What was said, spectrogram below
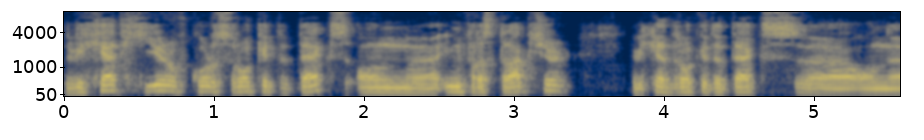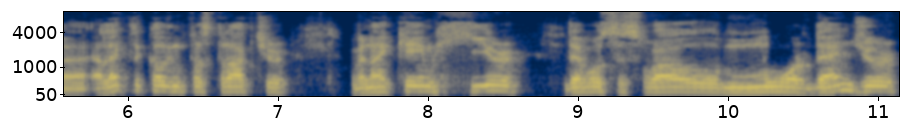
We had here, of course, rocket attacks on uh, infrastructure. We had rocket attacks uh, on uh, electrical infrastructure. When I came here, there was as well more danger.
